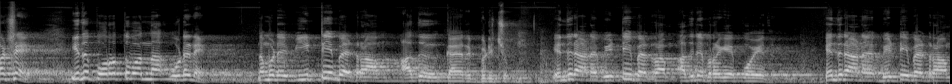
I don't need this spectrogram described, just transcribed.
പക്ഷേ ഇത് പുറത്തു വന്ന ഉടനെ നമ്മുടെ വി ടി ബൽറാം അത് കയറി പിടിച്ചു. എന്തിനാണ് വി ടി ബൽറാം അതിന് പിറകെ പോയത്? എന്തിനാണ് ബി ടി ബൽറാം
